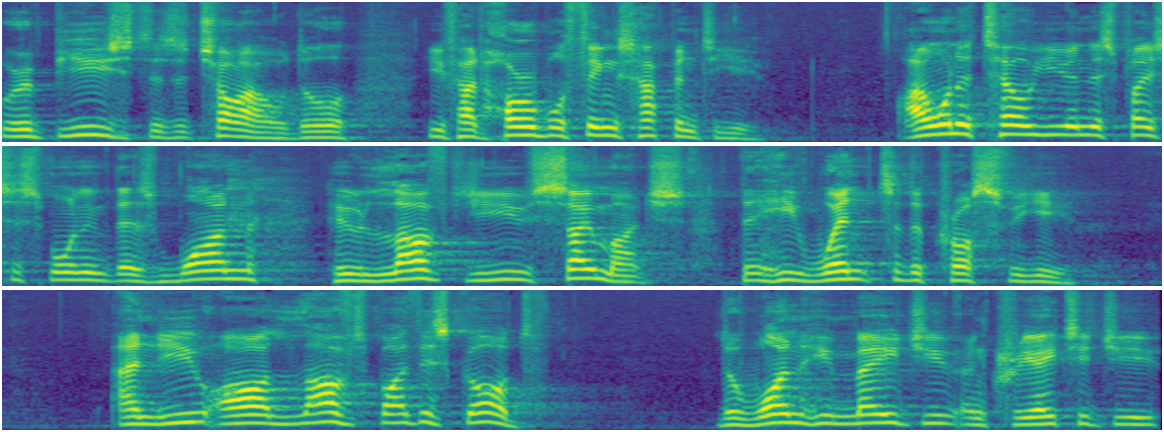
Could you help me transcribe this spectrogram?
were abused as a child, or you've had horrible things happen to you. I want to tell you in this place this morning there's one who loved you so much that he went to the cross for you. And you are loved by this God, the one who made you and created you,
